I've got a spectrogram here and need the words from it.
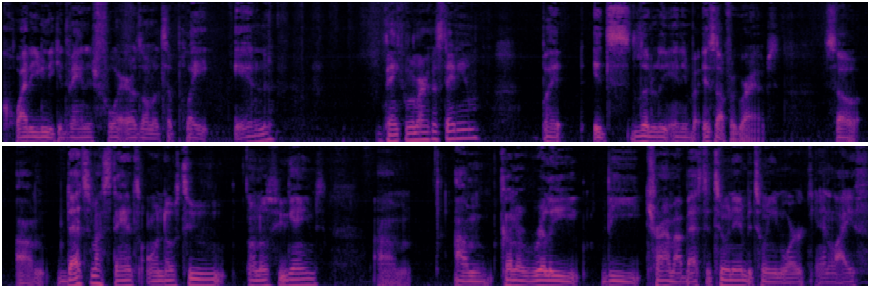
quite a unique advantage for Arizona to play in Bank of America Stadium, but it's literally anybody. It's up for grabs. So um, that's my stance on those two on those few games. Um, I'm gonna really be trying my best to tune in between work and life.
